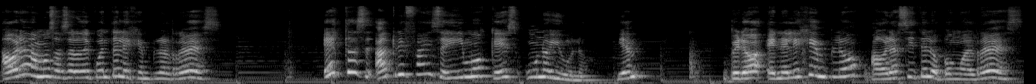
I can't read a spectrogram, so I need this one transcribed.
Ahora vamos a hacer de cuenta el ejemplo al revés. Esta es Acrifine seguimos que es 1 y 1, ¿bien? Pero en el ejemplo, ahora sí te lo pongo al revés.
